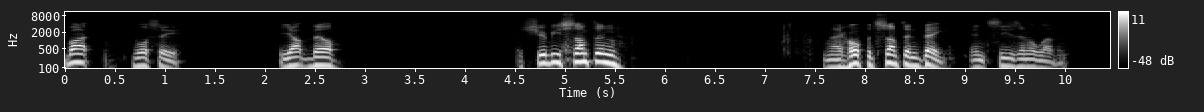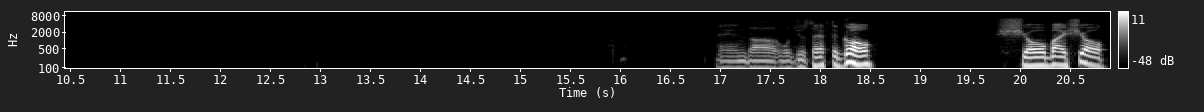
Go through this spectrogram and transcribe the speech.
but we'll see. Yup, Bill. It should be something, and I hope it's something big in season 11. And uh, we'll just have to go show by show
